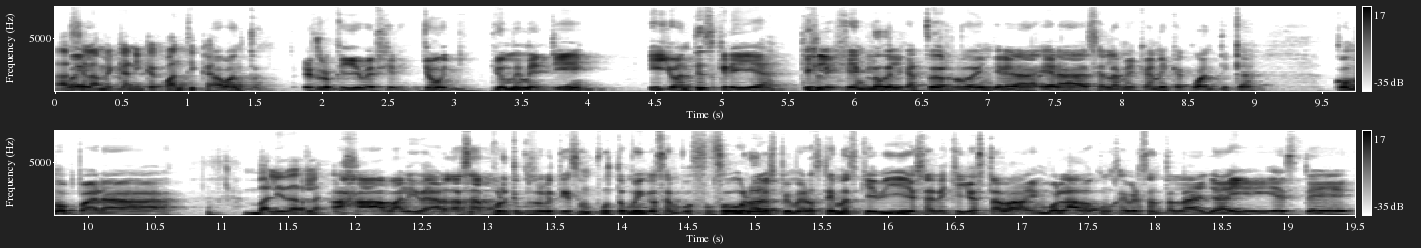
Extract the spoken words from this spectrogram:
hacia Güey, la mecánica cuántica. Aguanta, es lo que yo iba a decir. Yo, yo me metí y yo antes creía que el ejemplo del gato de Schrödinger era, era hacia la mecánica cuántica como para, Validarla. ajá, validar, o sea, porque pues metí un punto muy, o sea, fue, uno de los primeros temas que vi, o sea, de que yo estaba embolado con Javier Santalaya y este...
